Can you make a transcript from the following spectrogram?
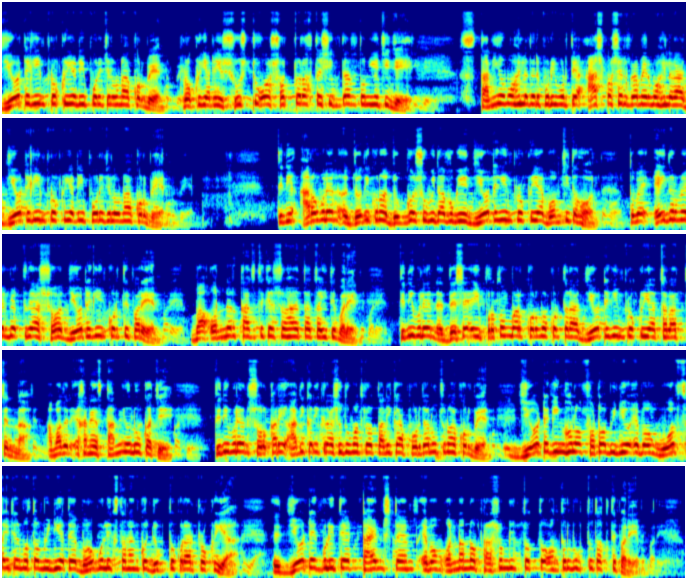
জিও ট্যাগিং প্রক্রিয়াটি পরিচালনা করবেন। প্রক্রিয়াটি সুষ্ঠু ও স্বচ্ছ রাখতে সিদ্ধান্ত নিয়েছি যে, স্থানীয় মহিলাদের পরিবর্তে আশপাশের গ্রামের মহিলারা জিও ট্যাগিং প্রক্রিয়াটি পরিচালনা করবেন। তিনি আরও বলেন, যদি কোনো যোগ্য সুবিধাভোগী জিও ট্যাগিং প্রক্রিয়া বঞ্চিত হন তবে এই ধরনের ব্যক্তিরা স্ব জিও ট্যাগিং করতে পারেন বা অন্যের কাছ থেকে সহায়তা চাইতে পারেন। তিনি বলেন, দেশে এই প্রথমবার কর্মকর্তারা জিও ট্যাগিং প্রক্রিয়া চালাচ্ছেন না। আমাদের এখানে স্থানীয় লোক আছে। তিনি বলেন, সরকারি আধিকারিকরা শুধুমাত্র তালিকা পর্যালোচনা করবেন। জিও ট্যাগিং হলো ফটো, ভিডিও এবং ওয়েবসাইটের মতো মিডিয়াতে ভৌগোলিক স্থানাঙ্ক যুক্ত করার প্রক্রিয়া। জিও ট্যাগগুলিতে টাইম স্ট্যাম্প এবং অন্যান্য প্রাসঙ্গিক তথ্য অন্তর্ভুক্ত থাকতে পারে।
